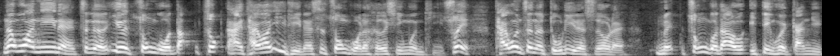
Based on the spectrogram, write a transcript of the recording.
那万一呢，这个因为中国大中海台湾议题呢是中国的核心问题，所以台湾真的独立的时候呢？美中国大陆一定会干预，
